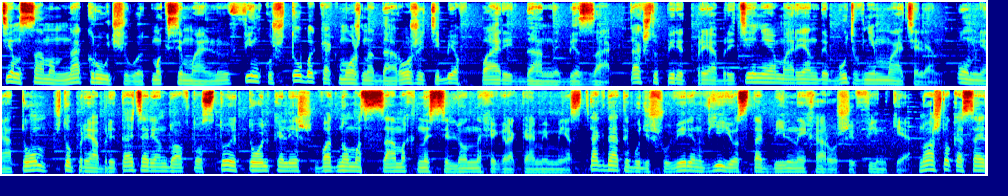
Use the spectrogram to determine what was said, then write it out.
тем самым накручивают максимальную финку, чтобы как можно дороже тебе впарить данный безак. Так что перед приобретением аренды будь внимателен. Помни о том, что приобретать аренду авто стоит только лишь в одном из самых населенных игроками мест. Тогда ты будешь уверен в ее стабильной хорошей финке. Ну а что касается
